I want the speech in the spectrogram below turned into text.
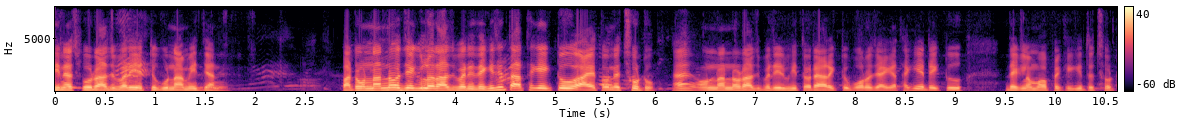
দিনাজপুর রাজবাড়ি এটুকু নামই জানি। বাট অন্যান্য যেগুলো রাজবাড়ি দেখেছি তার থেকে একটু আয়তনে ছোট হ্যাঁ? অন্যান্য রাজবাড়ির ভিতরে আর একটু বড় জায়গা থাকে এটা একটু দেখলাম অপেক্ষাকৃত ছোট।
